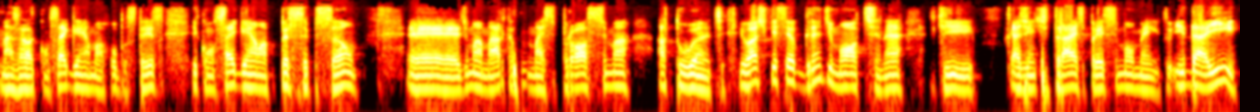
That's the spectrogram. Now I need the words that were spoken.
Mas ela consegue ganhar uma robustez e consegue ganhar uma percepção é, de uma marca mais próxima, atuante. Eu acho que esse é o grande mote, né, que a gente traz para esse momento. E daí,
